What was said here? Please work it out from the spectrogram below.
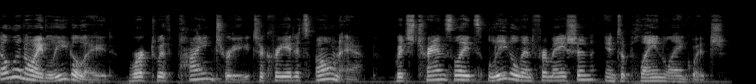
Illinois Legal Aid worked with Pine Tree to create its own app, which translates legal information into plain language.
